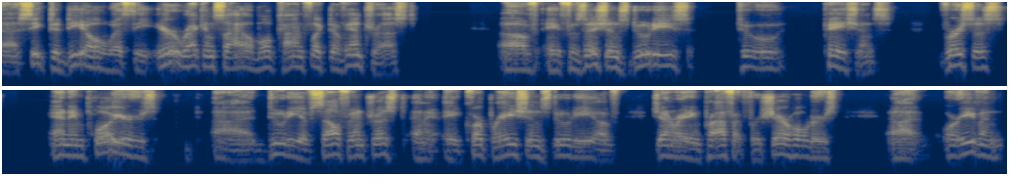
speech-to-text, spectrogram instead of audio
uh, seek to deal with the irreconcilable conflict of interest of a physician's duties to patients versus an employer's uh, duty of self-interest and a, a, corporation's duty of generating profit for shareholders, uh, or even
